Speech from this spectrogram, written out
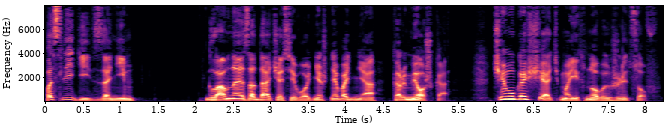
последить за ним. Главная задача сегодняшнего дня – кормежка. Чем угощать моих новых жильцов?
